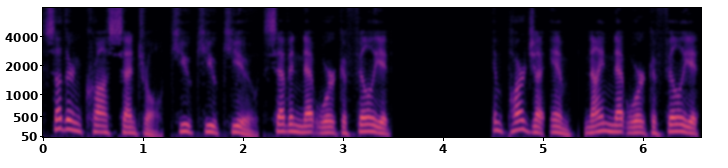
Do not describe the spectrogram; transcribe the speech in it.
Southern Cross Central QQQ 7 network affiliate. Imparja IMP 9 network affiliate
